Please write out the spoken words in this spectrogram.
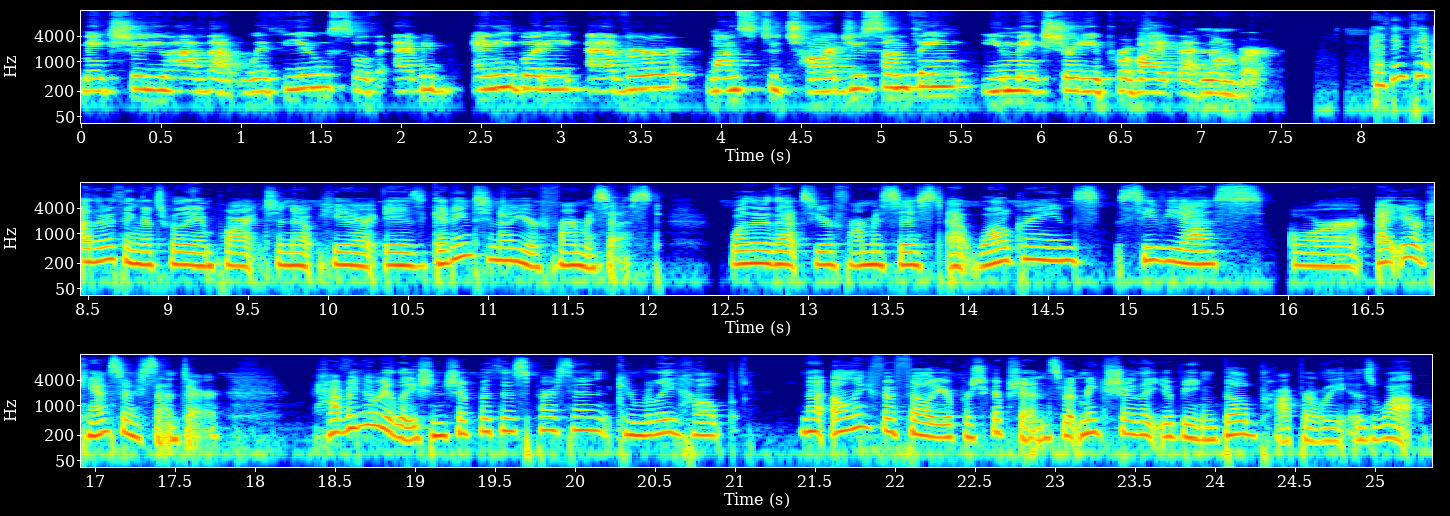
Make sure you have that with you so that every anybody ever wants to charge you something, you make sure you provide that number. I think the other thing that's really important to note here is getting to know your pharmacist, whether that's your pharmacist at Walgreens, CVS, or at your cancer center. Having a relationship with this person can really help not only fulfill your prescriptions, but make sure that you're being billed properly as well.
